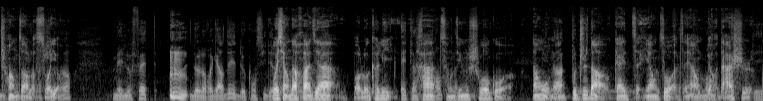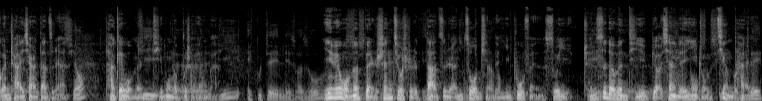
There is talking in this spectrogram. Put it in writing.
创造了所有。”我想到画家保罗·克利，他曾经说过：“当我们不知道该怎样做、怎样表达时，观察一下大自然。”他给我们提供了不少样板。因为我们本身就是大自然作品的一部分，所以沉思的问题表现为一种静态。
